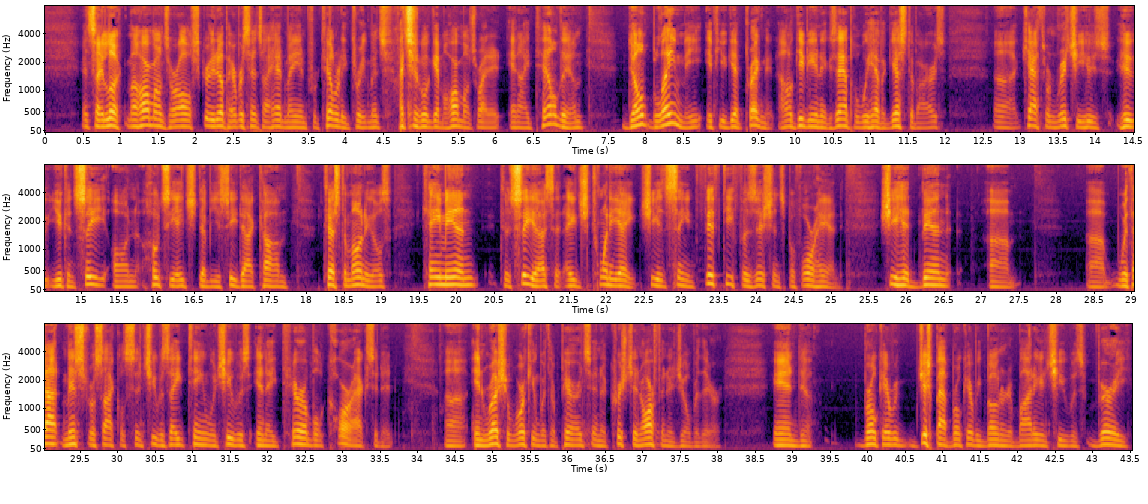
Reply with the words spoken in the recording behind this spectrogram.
and say, Look, my hormones are all screwed up ever since I had my infertility treatments. I just want to get my hormones right. And I tell them, Don't blame me if you get pregnant. I'll give you an example. We have a guest of ours. Uh, Catherine Ritchie, who's who you can see on HotzeHWC.com testimonials, came in to see us at age 28. She had seen 50 physicians beforehand. She had been um, uh, without menstrual cycles since she was 18 when she was in a terrible car accident uh, in Russia working with her parents in a Christian orphanage over there. And uh, broke every, just about broke every bone in her body. And she was very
